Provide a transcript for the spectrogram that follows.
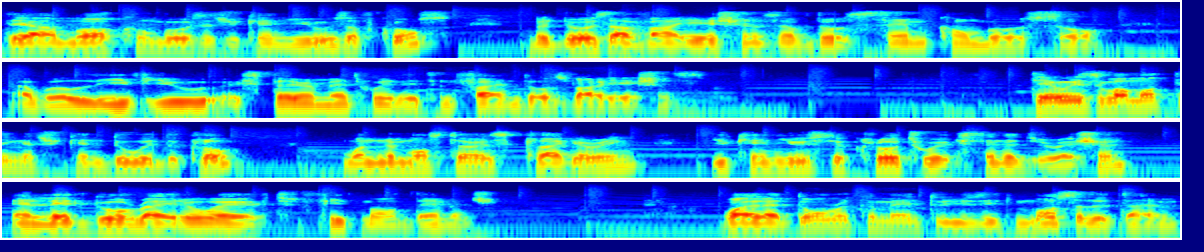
There are more combos that you can use, of course, but those are variations of those same combos, so I will leave you experiment with it and find those variations. There is one more thing that you can do with the claw. When the monster is claggering, you can use the claw to extend the duration and let go right away to feed more damage. While I don't recommend to use it most of the time,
